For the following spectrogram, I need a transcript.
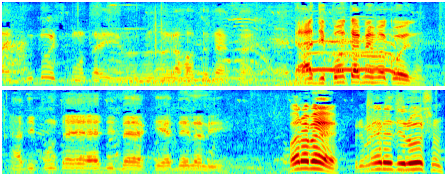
Aí, dois pontos aí, uma garrota dessa aí. A de ponta é a mesma coisa. A de ponta é de Beck, é dele ali. Bora ver, primeira de luxo.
